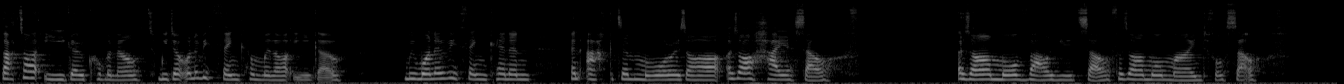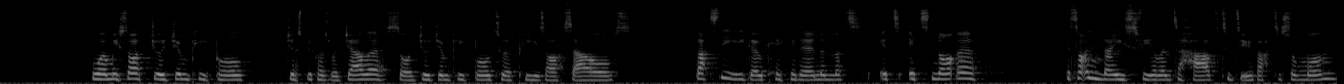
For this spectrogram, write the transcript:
That's our ego coming out. We don't want to be thinking with our ego. We want to be thinking and, and acting more as our as our higher self, as our more valued self, as our more mindful self. When we start judging people just because we're jealous or judging people to appease ourselves, that's the ego kicking in and that's it's it's not a it's not a nice feeling to have to do that to someone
